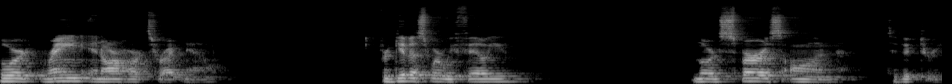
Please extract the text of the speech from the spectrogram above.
Lord, reign in our hearts right now. Forgive us where we fail you. Lord, spur us on to victory.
